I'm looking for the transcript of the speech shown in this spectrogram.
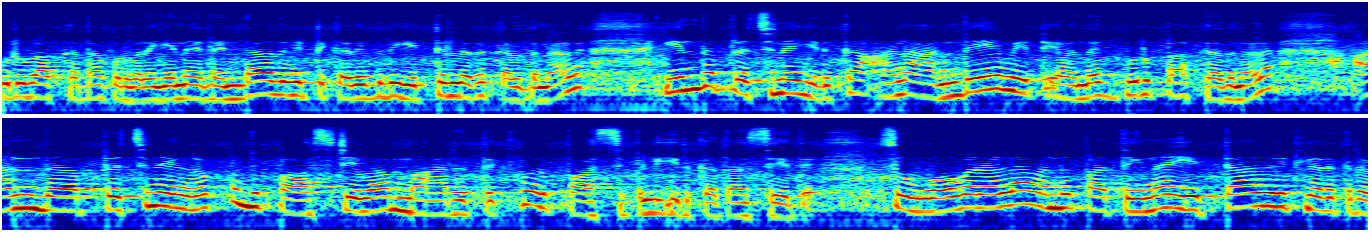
உருவாக்க தான் கொடுவாரு ஏன்னா ரெண்டாவது வீட்டுக்கு அதிபதி எட்டில் இருக்கிறதுனால இந்த பிரச்சனை இருக்குது ஆனால் அந்த வீட்டை வந்து குரு பார்க்கறதுனால அந்த பிரச்சனைகளும் கொஞ்சம் பாசிட்டிவாக மாறுறதுக்கு ஒரு பாசிபிள் இருக்க தான் செய்யுது. ஸோ ஓவராலாக வந்து பார்த்தீங்கன்னா எட்டாவது வீட்டில் இருக்கிற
